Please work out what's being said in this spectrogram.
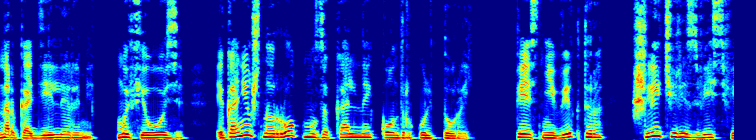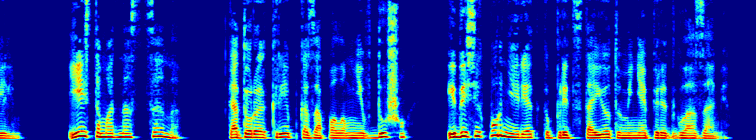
наркодилерами, мафиози и, конечно, рок-музыкальной контркультурой. Песни Виктора шли через весь фильм. Есть там одна сцена, которая крепко запала мне в душу и до сих пор нередко предстает у меня перед глазами.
